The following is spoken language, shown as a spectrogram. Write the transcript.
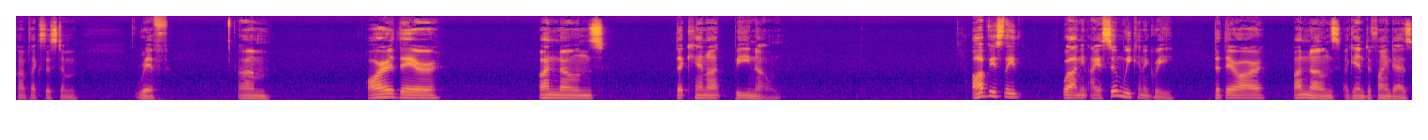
complex system riff. Um, are there unknowns that cannot be known? Obviously, well, I mean, I assume we can agree that there are unknowns, again defined as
